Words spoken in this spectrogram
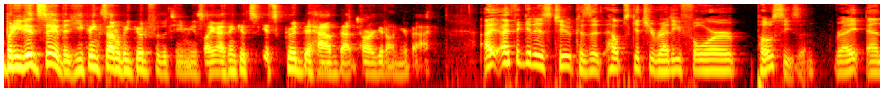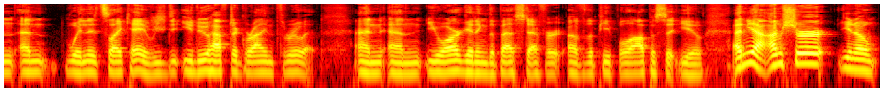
but he did say that he thinks that'll be good for the team. He's like, I think it's it's good to have that target on your back. I, I think it is too because it helps get you ready for postseason, right? And and when it's like, hey, we you do have to grind through it, and and you are getting the best effort of the people opposite you. And yeah, I'm sure you know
